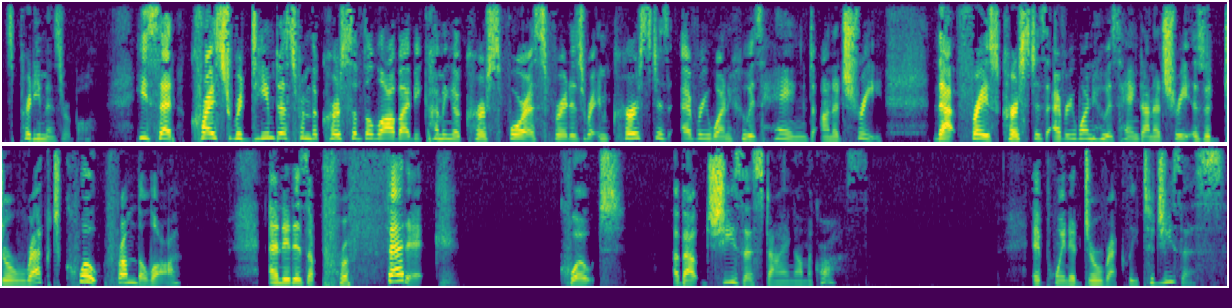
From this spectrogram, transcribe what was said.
It's pretty miserable. He said, Christ redeemed us from the curse of the law by becoming a curse for us, for it is written, Cursed is everyone who is hanged on a tree. That phrase, cursed is everyone who is hanged on a tree, is a direct quote from the law, and it is a prophetic quote about Jesus dying on the cross. It pointed directly to Jesus.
